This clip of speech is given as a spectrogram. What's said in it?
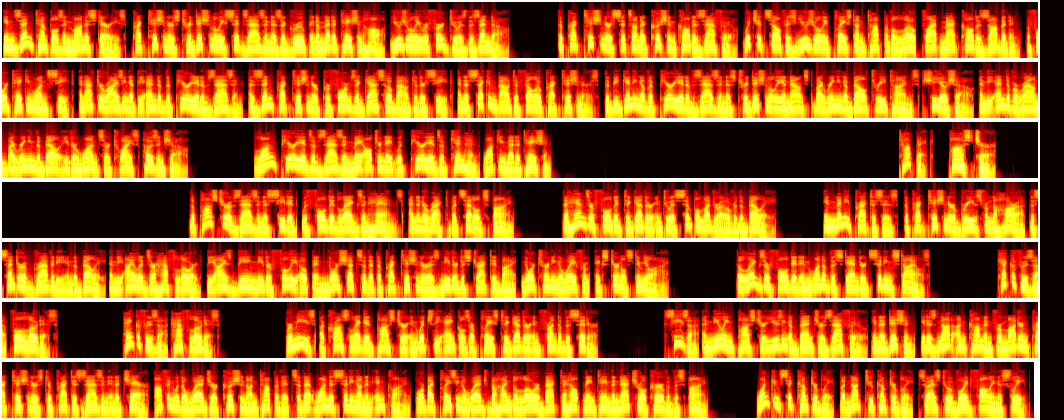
In Zen temples and monasteries, practitioners traditionally sit zazen as a group in a meditation hall, usually referred to as the zendo. The practitioner sits on a cushion called a zafu, which itself is usually placed on top of a low, flat mat called a zabuton, before taking one's seat, and after rising at the end of the period of zazen, a Zen practitioner performs a gassho bow to their seat, and a second bow to fellow practitioners. The beginning of a period of zazen is traditionally announced by ringing a bell three times and the end of a round by ringing the bell either once or twice Long periods of zazen may alternate with periods of kinhin walking meditation. Posture The posture of zazen is seated, with folded legs and hands, and an erect but settled spine. The hands are folded together into a simple mudra over the belly. In many practices, the practitioner breathes from the hara the center of gravity in the belly and the eyelids are half lowered, the eyes being neither fully open nor shut so that the practitioner is neither distracted by, nor turning away from, external stimuli. The legs are folded in one of the standard sitting styles. Kekkafuza full lotus, Hankafuza half lotus, Burmese a cross-legged posture in which the ankles are placed together in front of the sitter Seiza a kneeling posture using a bench or zafu in addition, it is not uncommon for modern practitioners to practice zazen in a chair, often with a wedge or cushion on top of it so that one is sitting on an incline, or by placing a wedge behind the lower back to help maintain the natural curve of the spine. One can sit comfortably, but not too comfortably, so as to avoid falling asleep.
